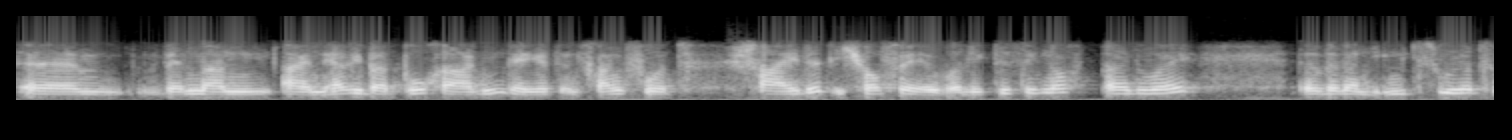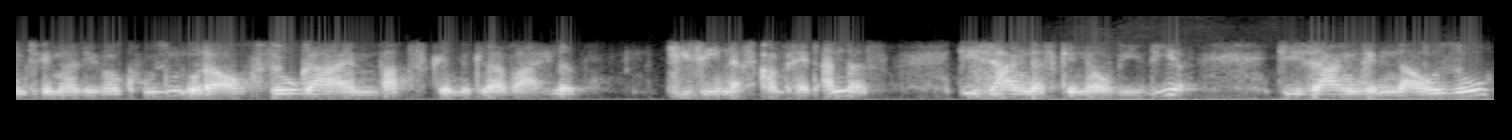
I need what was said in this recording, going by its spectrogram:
Ähm, wenn man einen Heribert Bruchhagen, der jetzt in Frankfurt scheidet, ich hoffe, er überlegt es sich noch, by the way, äh, wenn man ihm zuhört zum Thema Leverkusen oder auch sogar einem Watzke mittlerweile, die sehen das komplett anders. Die sagen das genau wie wir. Die sagen genauso,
